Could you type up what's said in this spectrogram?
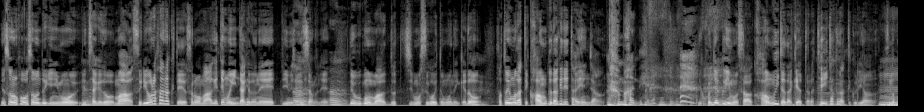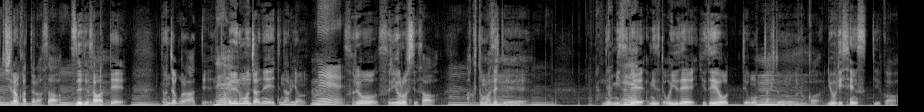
で、その放送の時にも言ってたけど、まあ、すりおろさなくて、そのまま揚げてもいいんだけどね、ってゆめちゃん言ってたのね。うんうん。で、僕もまあ、どっちもすごいと思うねんけど、うん。里芋だって皮むくだけで大変じゃん。まあね。で、こんにゃく芋さ、皮むいただけやったら手痛くなってくるやん。そんなこと知らんかったらさうん、素手で触って、うん。なんじゃこらって、食べれるもんじゃねえってなるやん。うんねそれをすりおろしてさ、アクと混ぜてう、んで、水で、水でお湯で茹でようって思った人の、うん。なんか、料理センスっていうか、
